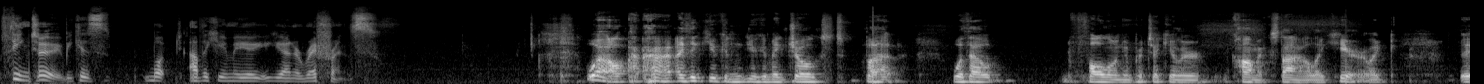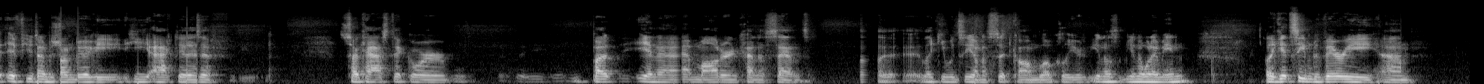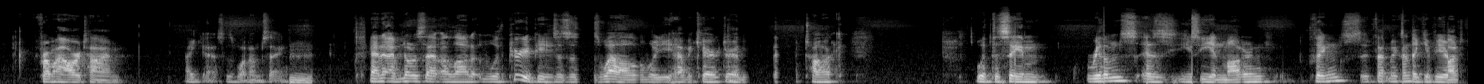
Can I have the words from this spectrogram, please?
thing too because what other humour are you going to reference? Well, I think you can you can make jokes, but without following a particular comic style. Like here, like if you times John Boyega, he acted as if sarcastic or, but in a modern kind of sense, uh, like you would see on a sitcom locally, or you know, you know what I mean. Like it seemed very um, from our time, I guess, is what I'm saying. And I've noticed that a lot of, with period pieces as well, where you have a character that talk with the same rhythms as you see in modern things, if that makes sense. Like if you watch,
